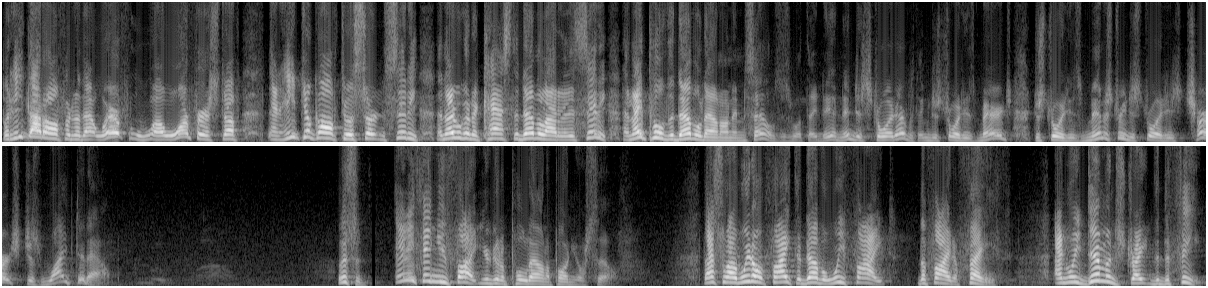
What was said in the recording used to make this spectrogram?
But he got off into that uh, warfare stuff and he took off to a certain city and they were going to cast the devil out of the city. And they pulled the devil down on themselves, is what they did. And then destroyed everything destroyed his marriage, destroyed his ministry, destroyed his church, just wiped it out. Listen, anything you fight, you're going to pull down upon yourself. That's why we don't fight the devil, we fight the fight of faith. And we demonstrate the defeat.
